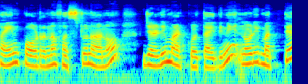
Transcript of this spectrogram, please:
ಫೈನ್ ಪೌಡ್ರನ್ನ ಫಸ್ಟು ನಾನು ಜರಡಿ ಮಾಡ್ಕೊಳ್ತಾ ಇದ್ದೀನಿ. ನೋಡಿ, ಮತ್ತೆ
